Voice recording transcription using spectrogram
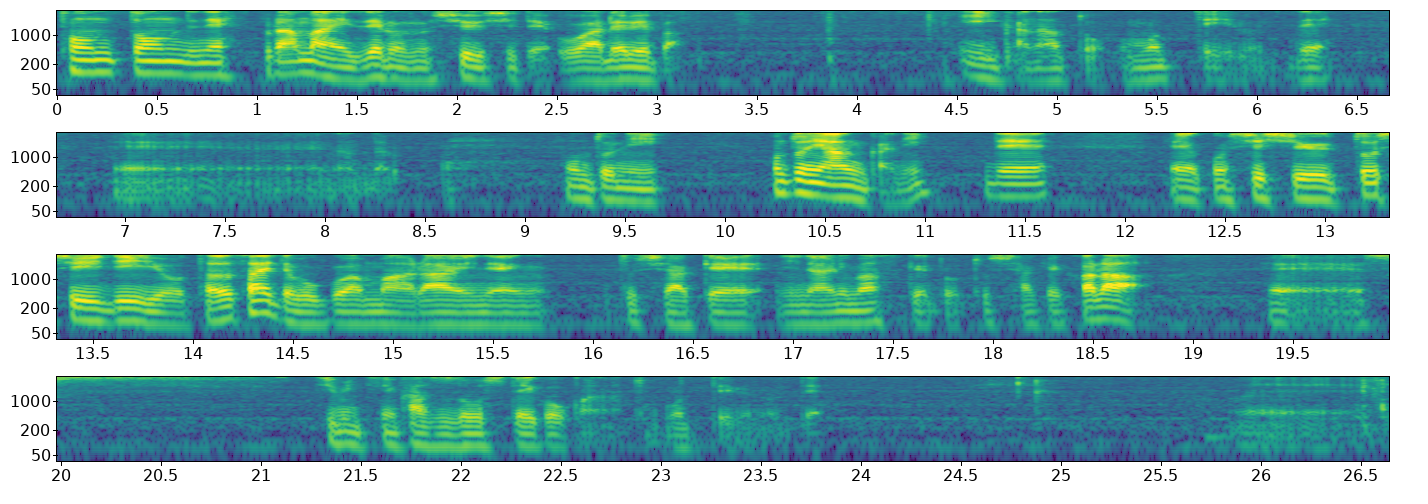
トントンでねプラマイゼロの収支で終われればいいかなと思っているんで、えー、なんだろう。本当に本当に安価に。で、えー、この刺繍と CD を携えて僕はまあ来年年明けになりますけど年明けから、えー、地道に活動していこうかなと思っているので、えー、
